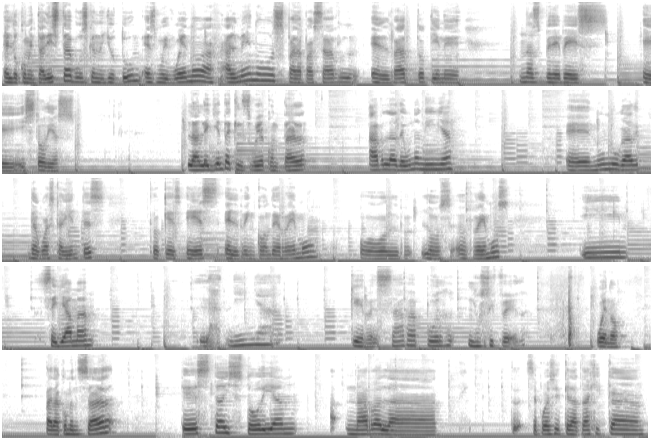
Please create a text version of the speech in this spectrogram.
el documentalista, busquen en YouTube, es muy bueno, al menos para pasar el rato tiene unas breves eh, historias. La leyenda que les voy a contar habla de una niña en un lugar de Aguascalientes, creo que es, el Rincón de Remo o los Remos, y se llama La niña que rezaba por Lucifer. Bueno, para comenzar, esta historia narra la, se puede decir que la trágica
